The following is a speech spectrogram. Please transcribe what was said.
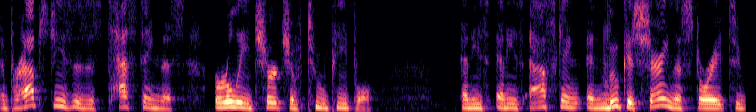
And perhaps Jesus is testing this early church of two people. And he's, and he's asking, and Luke is sharing this story to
